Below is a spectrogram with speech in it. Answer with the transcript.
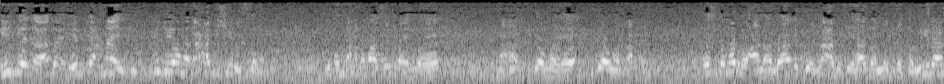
يجي هذا يرجع ما يجي. يجي يوم الأحد يشيل السمك يقول نحن ما صرنا إلا إيه؟ نعم يوم إيه؟ يوم الأحد. واستمروا على ذلك وقعدوا في هذا مده طويلة.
